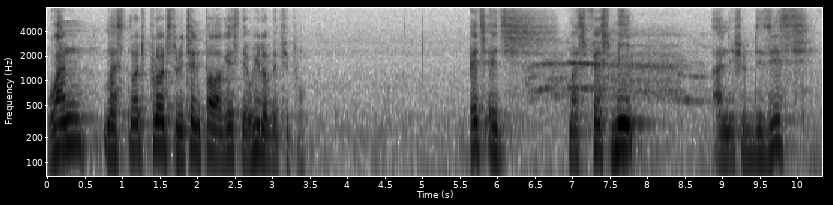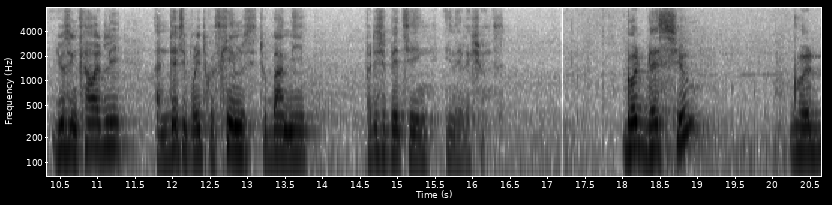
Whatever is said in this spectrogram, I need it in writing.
One must not plot to retain power against the will of the people. HH must face me and he should desist using cowardly and dirty political schemes to ban me participating in the elections. God bless you. God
